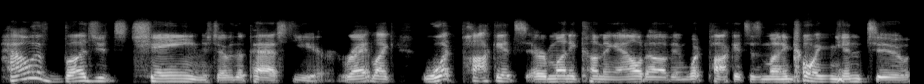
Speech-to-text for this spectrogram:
How have budgets changed over the past year right? Like what pockets are money coming out of and what pockets is money going into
